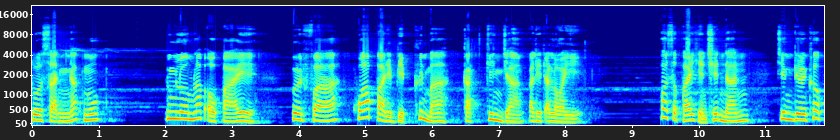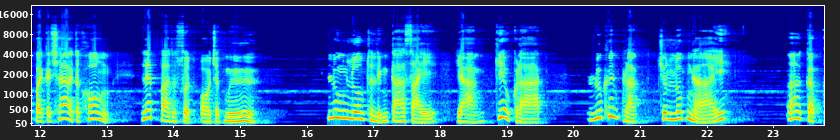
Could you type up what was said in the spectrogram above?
ตัวสั่นงักงก ลุงลมรับเอาไป เปิดฝาคว้าปลาดิบๆขึ้นมากัดกินอย่างอริดอร่อยพ่อสะพ้ยเห็นเช่นนั้น จึงเดินเข้าไปกระชากตะข้อง และปลาสดๆออกจากมือ ลุงลมถลึงตาใส่อย่างเกี้ยวกราด ลุกขึ้นผลักจนล้มหงาย อากับก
